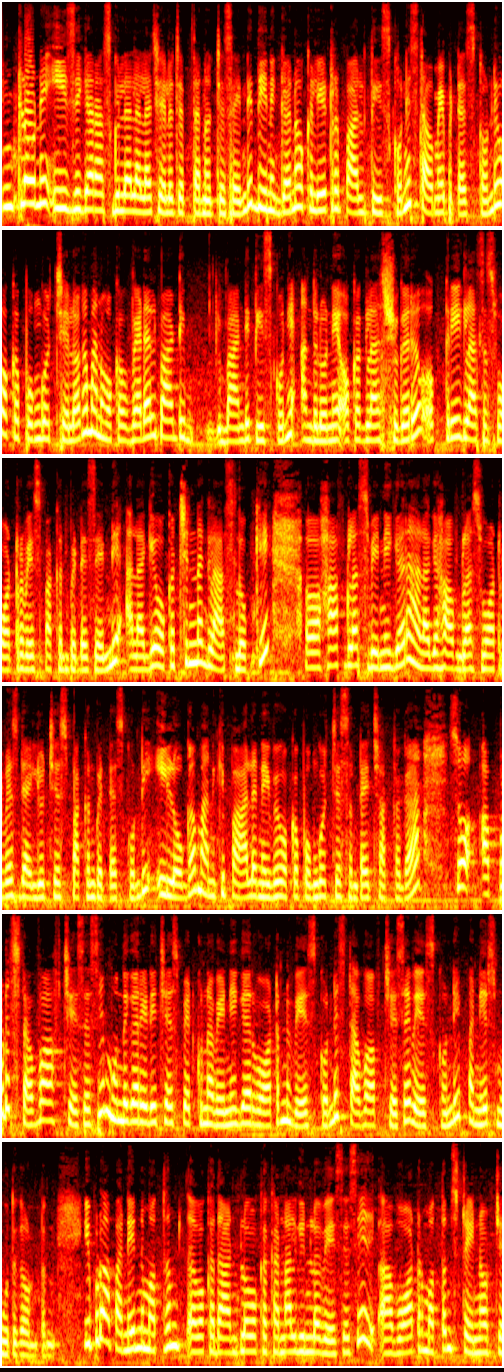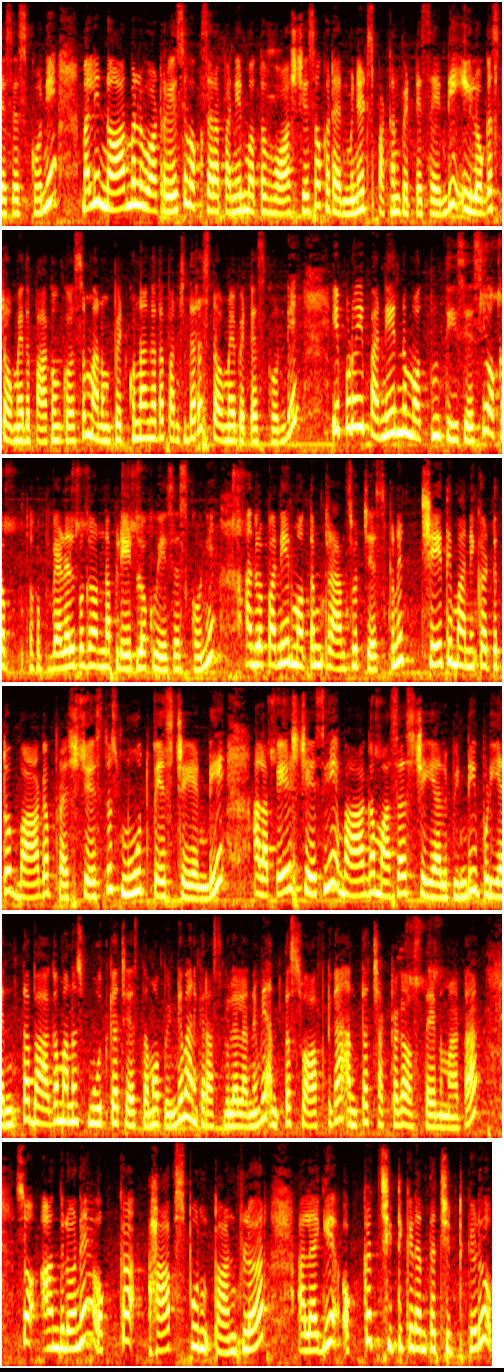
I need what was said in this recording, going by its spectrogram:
ఇంట్లోనే ఈజీగా రసగుల్లాలు ఎలా చేయాలో చెప్తాను వచ్చేసేయండి. దీనికి గాను ఒక లీటర్ పాలు తీసుకొని స్టవ్ మీద పెట్టేసుకోండి. ఒక పొంగు వచ్చేలోగా మనం ఒక వెడల్పాటి బాండి తీసుకొని అందులోనే ఒక గ్లాస్ షుగర్ ఒక త్రీ గ్లాసెస్ వాటర్ వేసి పక్కన పెట్టేసేయండి. అలాగే ఒక చిన్న గ్లాస్లోకి హాఫ్ గ్లాస్ వెనిగర్ అలాగే హాఫ్ గ్లాస్ వాటర్ వేసి డైల్యూట్ చేసి పక్కన పెట్టేసుకోండి. ఈలోగా మనకి పాలు అనేవి ఒక పొంగు వచ్చేసి ఉంటాయి చక్కగా. సో అప్పుడు స్టవ్ ఆఫ్ చేసేసి ముందుగా రెడీ చేసి పెట్టుకున్న వెనిగర్ వాటర్ని వేసుకోండి. స్టవ్ ఆఫ్ చేసే వేసుకోండి. పన్నీర్ స్మూత్గా ఉంటుంది. ఇప్పుడు ఆ పన్నీర్ని మొత్తం ఒక దాంట్లో ఒక కన్నాల గిన్నెలో వేసేసి ఆ వాటర్ మొత్తం స్ట్రెయిన్ అవుట్ చేసేసుకొని మళ్ళీ నార్మల్ వాటర్ వేసి ఒకసారి ఆ పన్నీర్ మొత్తం వాష్ చేసి ఒక టెన్ మినిట్స్ పక్కన పెట్టేసేయండి. ఈలోగా స్టవ్ మీద పాకం కోసం మనం పెట్టుకున్నాం కదా పంచదార స్టవ్ మీద పెట్టేసుకోండి. ఇప్పుడు ఈ పన్నీర్ని మొత్తం తీసేసి ఒక ఒక వెడల్పుగా ఉన్న ప్లేట్లోకి వేసేసుకొని అందులో పన్నీర్ మొత్తం ట్రాన్స్ఫర్ చేసుకుని చేతి మణికట్టుతో బాగా ప్రెస్ చేస్తూ స్మూత్ పేస్ట్ చేయండి. అలా పేస్ట్ చేసి బాగా మసాజ్ చేయాలి పిండి. ఇప్పుడు ఎంత బాగా మనం స్మూత్గా చేస్తామో పిండి మనకి రసగుల్లాలు అనేవి అంత సాఫ్ట్గా అంత చక్కగా వస్తాయన్నమాట. సో అందులోనే ఒక్క హాఫ్ స్పూన్ కార్న్ఫ్లవర్ అలాగే ఒక్క చిటికెడంత చిటికెడు ఆ,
